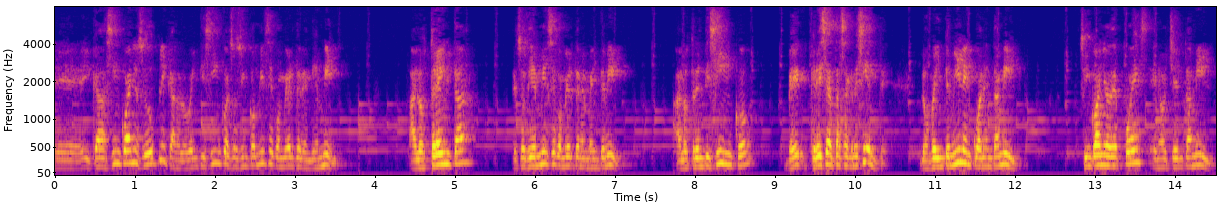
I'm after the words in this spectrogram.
Eh, y cada 5 años se duplican. A los 25 esos 5 mil se convierten en 10 mil. A los 30 esos 10 mil se convierten en 20 mil. A los 35 ¿ve? crece a tasa creciente. Los 20 mil en 40 mil. 5 años después en 80 mil.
